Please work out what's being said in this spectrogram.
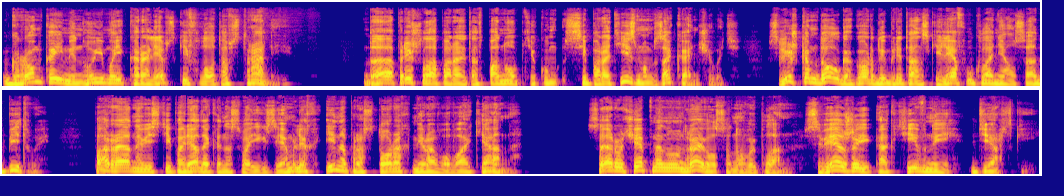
громко именуемый Королевский флот Австралии. Да, пришла пора этот паноптикум с сепаратизмом заканчивать. Слишком долго гордый британский лев уклонялся от битвы. Пора навести порядок и на своих землях, и на просторах Мирового океана. Сэру Чепмену нравился новый план. Свежий, активный, дерзкий.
